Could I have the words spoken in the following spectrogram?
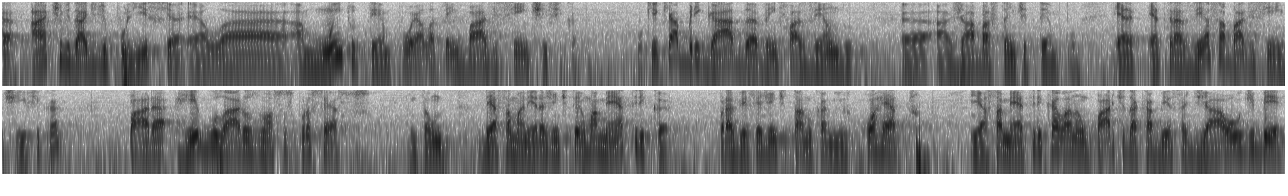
É, a atividade de polícia, ela há muito tempo ela tem base científica. O que, que a brigada vem fazendo é, há já há bastante tempo é, é trazer essa base científica para regular os nossos processos. Então, dessa maneira, a gente tem uma métrica para ver se a gente está no caminho correto. E essa métrica ela não parte da cabeça de A ou de B.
